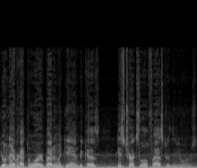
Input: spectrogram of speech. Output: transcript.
you'll never have to worry about him again because his truck's a little faster than yours.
